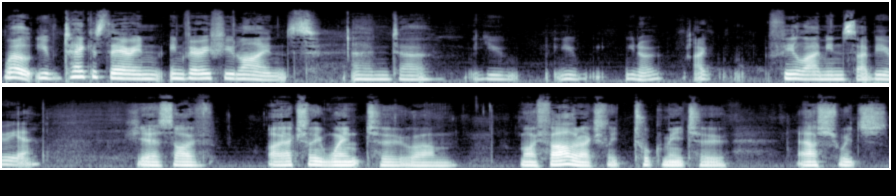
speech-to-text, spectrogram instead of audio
Well, you take us there in, in very few lines, and uh, you you you know I feel I'm in Siberia. Yes, I've. I actually went to. Um, my father actually took me to Auschwitz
